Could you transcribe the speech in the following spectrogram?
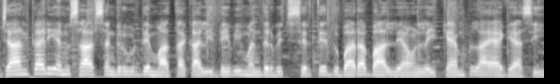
ਜਾਣਕਾਰੀ ਅਨੁਸਾਰ ਸੰਗਰੂਰ ਦੇ ਮਾਤਾ ਕਾਲੀ ਦੇਵੀ ਮੰਦਿਰ ਵਿੱਚ ਸਿਰ ਤੇ ਦੁਬਾਰਾ ਬਾਲ ਲਿਆਉਣ ਲਈ ਕੈਂਪ ਲਾਇਆ ਗਿਆ ਸੀ।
